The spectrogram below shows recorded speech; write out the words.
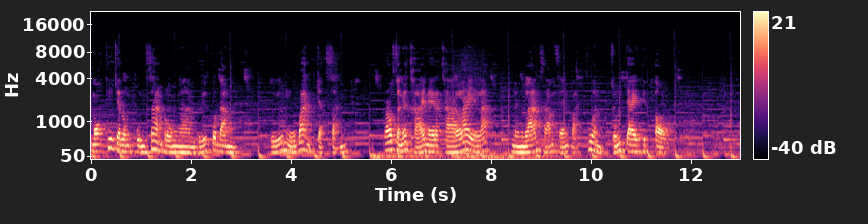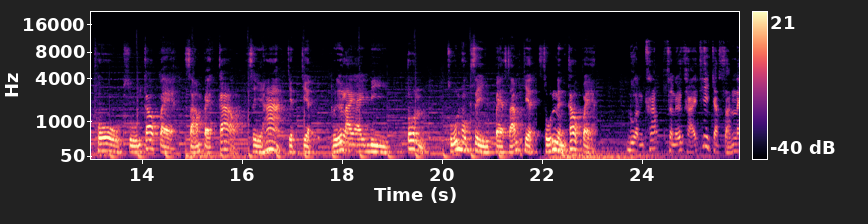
เหมาะที่จะลงทุนสร้างโรงงานหรือโกดัง หรือหมู่บ้านจัดสรร เราเสนอขายในราคาไล่ละ1ล้าน3แสนบาทท้วนสนใจติดต่อ โทร 098 389 4577 หรือ Line ID ต้น 064 837 0198 ด่วนครับเสนอขายที่จัดสรรใน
